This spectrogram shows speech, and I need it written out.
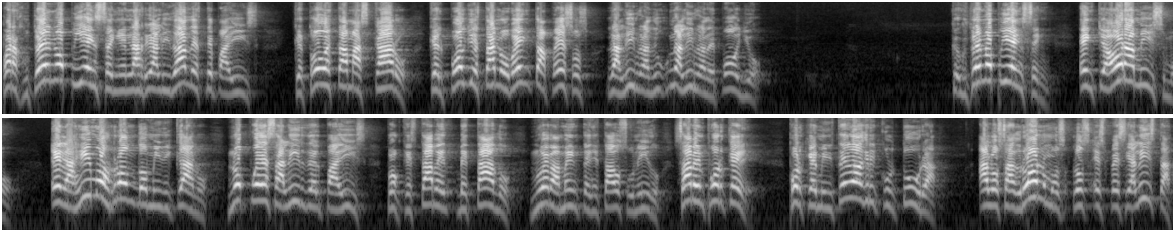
Para que ustedes no piensen en la realidad de este país, que todo está más caro, que el pollo está a 90 pesos la libra, una libra de pollo. Que ustedes no piensen en que ahora mismo el ají morrón dominicano no puede salir del país porque está vetado nuevamente en Estados Unidos. ¿Saben por qué? Porque el Ministerio de Agricultura, a los agrónomos, los especialistas,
